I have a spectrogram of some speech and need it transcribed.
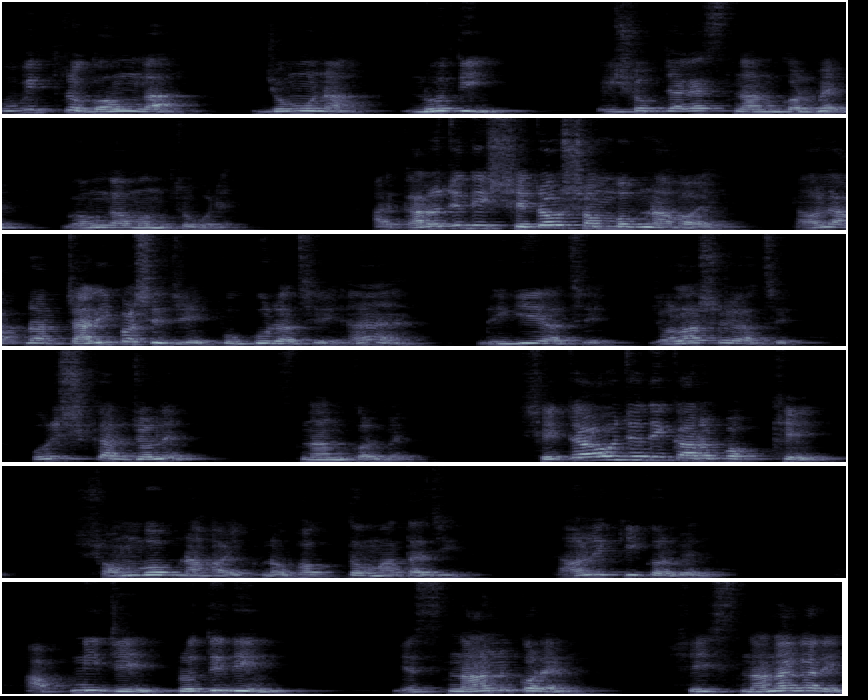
পবিত্র গঙ্গা, যমুনা, নদী এইসব জায়গায় স্নান করবেন গঙ্গা মন্ত্র বলে। আর কারও যদি সেটাও সম্ভব না হয়, তাহলে আপনার চারিপাশে যে পুকুর আছে হ্যাঁ দিঘি আছে, জলাশয় আছে, পরিষ্কার জলে স্নান করবেন। সেটাও যদি কারও পক্ষে সম্ভব না হয় কোনো ভক্ত মাতাজি, তাহলে কি করবেন? আপনি যে প্রতিদিন যে স্নান করেন, সেই স্নানাগারে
